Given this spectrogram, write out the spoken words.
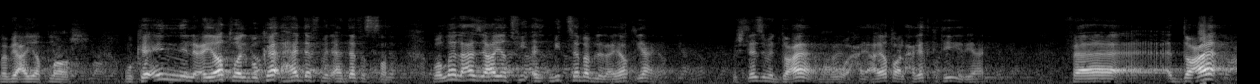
ما بيعيطناش. وكأن العياط والبكاء هدف من أهداف الصلاة. والله اللي عايز يعيط فيه 100 سبب للعياط يعني. مش لازم الدعاء ما هو هيعيطوا على حاجات كتير يعني. فالدعاء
